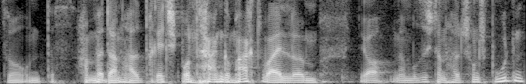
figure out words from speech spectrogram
So, und das haben wir dann halt recht spontan gemacht, weil ähm, ja, man muss sich dann halt schon sputen.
